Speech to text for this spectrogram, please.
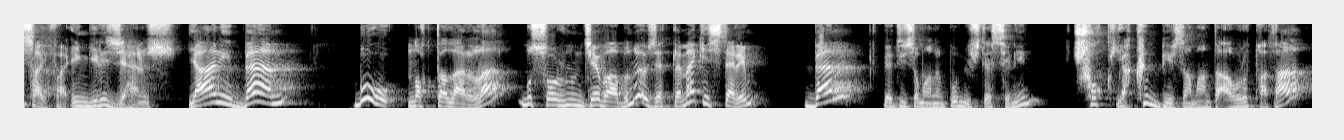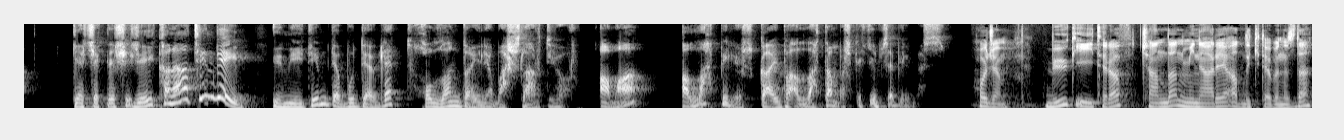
sayfa İngilizce henüz. Yani ben bu noktalarla bu sorunun cevabını özetlemek isterim. Ben Bediüzzaman'ın bu müjdesinin çok yakın bir zamanda Avrupa'da gerçekleşeceği kanaatindeyim. Ümidim de bu devlet Hollanda ile başlar diyor. Ama Allah bilir. Gaybı Allah'tan başka kimse bilmez. Hocam, Büyük İtiraf Çandan Minareye adlı kitabınızda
